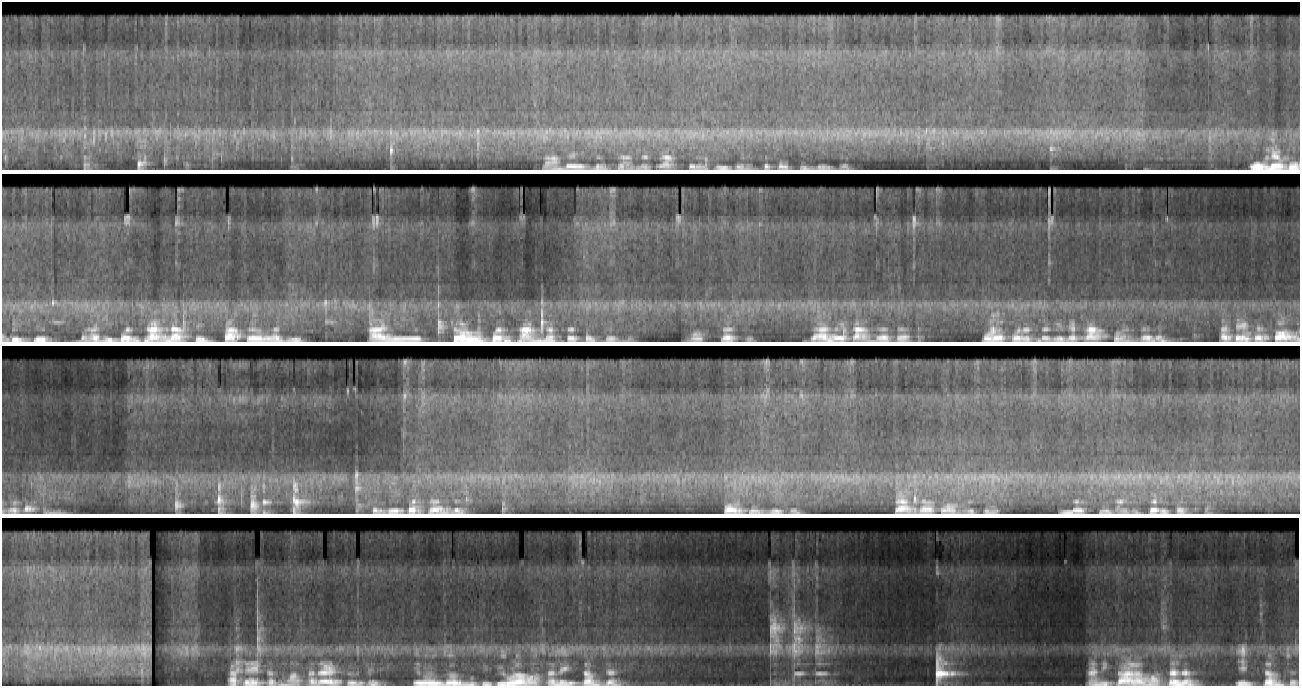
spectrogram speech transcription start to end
कांदा एकदम चांगला ट्रान्सपरंट होईपर्यंत परतून घ्यायचा. ओल्या बोंबीलची भाजी पण छान लागते पातळ भाजी. आणि तळून पण छान लागतात त्याच्यात मस्त असं झालं कांदा आता. थोडा परतला गेला ट्रान्सपरंट झाला. आता याच्यात टॉमॅटो टाकून तर हे पण चांगलं. परतून घेते. कांदा टोमॅटो लसूण आणि कढीपत्ता. आता याच्यात मसाला ॲड करते. हे घरगुती पिवळा मसाला एक चमचा. आणि काळा मसाला एक चमचा.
